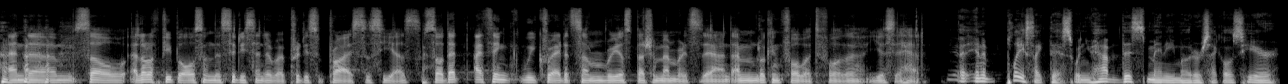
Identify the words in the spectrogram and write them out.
And um, so a lot of people also in the city center were pretty surprised to see us. So that i think we created some real special memories there and i'm looking forward for the years ahead. In a place like this when you have this many motorcycles here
